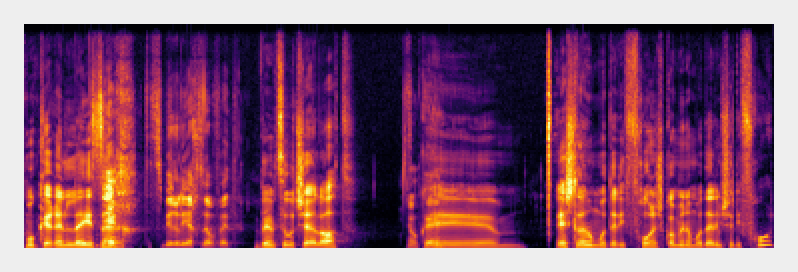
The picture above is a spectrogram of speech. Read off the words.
כמו קרן לייזר, איך? תסביר לי איך זה עובד. באמצעות שאלות. אוקיי. אה, יש לנו מודל אבחון, יש כל מיני מודלים של אבחון,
